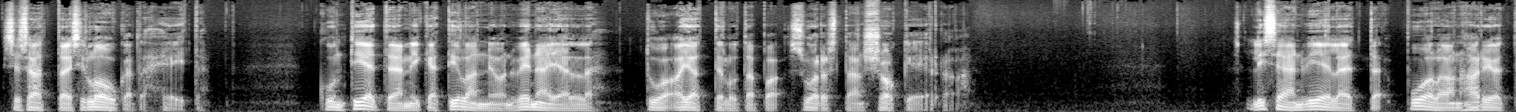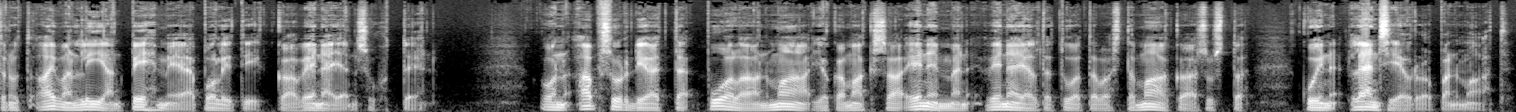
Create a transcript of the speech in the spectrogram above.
se saattaisi loukata heitä. Kun tietää, mikä tilanne on Venäjällä, tuo ajattelutapa suorastaan shokeeraa. Lisään vielä, että Puola on harjoittanut aivan liian pehmeää politiikkaa Venäjän suhteen. On absurdia, että Puola on maa, joka maksaa enemmän Venäjältä tuotavasta maakaasusta kuin Länsi-Euroopan maat.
